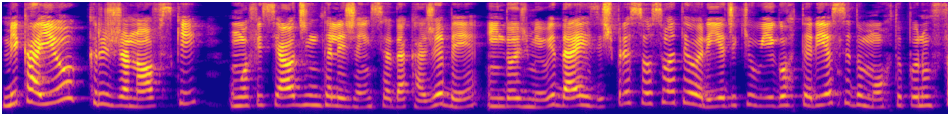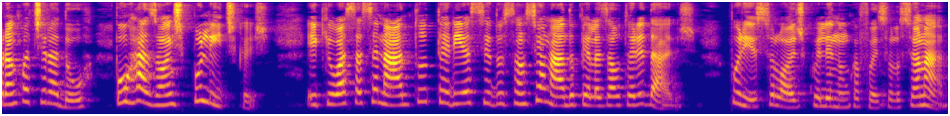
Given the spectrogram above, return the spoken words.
Mikhail Krzyzanowski um oficial de inteligência da KGB, em 2010, expressou sua teoria de que o Igor teria sido morto por um franco-atirador por razões políticas e que o assassinato teria sido sancionado pelas autoridades. Por isso, lógico, ele nunca foi solucionado.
